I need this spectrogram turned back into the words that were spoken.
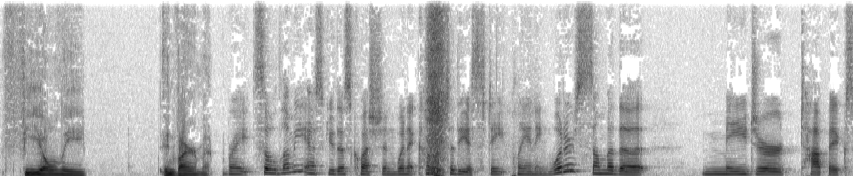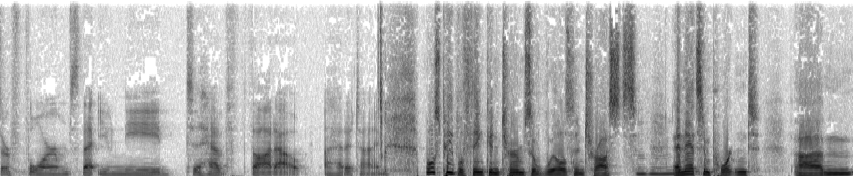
fee only environment. Right. So let me ask you this question. When it comes to the estate planning, what are some of the major topics or forms that you need to have thought out ahead of time? Most people think in terms of wills and trusts, mm-hmm. and that's important um,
